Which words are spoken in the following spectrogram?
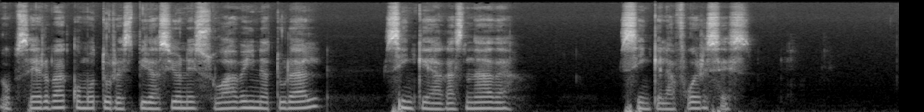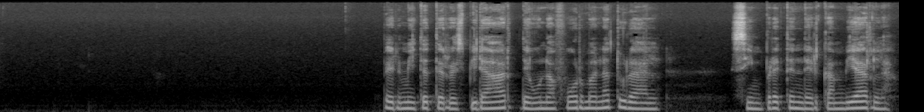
Observa cómo tu respiración es suave y natural sin que hagas nada, sin que la fuerces. Permítete respirar de una forma natural sin pretender cambiarla.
